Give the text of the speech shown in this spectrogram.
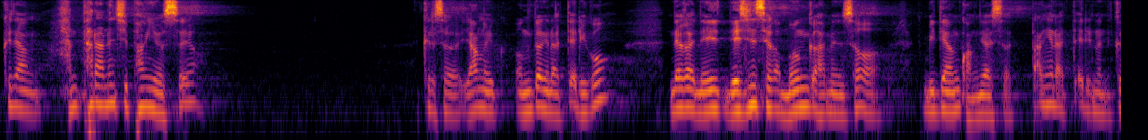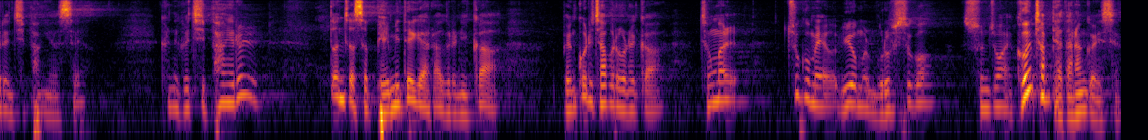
그냥 한탄하는 지팡이였어요. 그래서 양을 엉덩이나 때리고 내가 내, 내 신세가 뭔가 하면서 미대한 광야에서 땅이나 때리는 그런 지팡이였어요. 그런데 그 지팡이를 던져서 뱀이 되게 하라 그러니까 뱀꼬리 잡으라 그러니까 정말 죽음의 위험을 무릅쓰고 순종하여 그건 참 대단한 거였어요.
